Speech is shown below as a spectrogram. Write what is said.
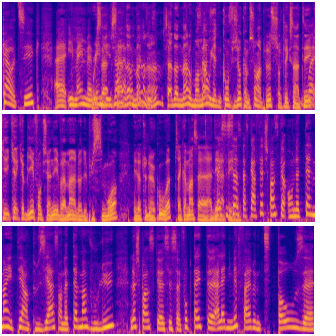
chaotique euh, et même, Oui, même ça, les gens ça donne mal, hein? Ça donne mal au moment Ça- où il y a une confusion comme ça en plus sur Clic Santé Ouais. qui, qui- qui a bien fonctionné vraiment là, depuis six mois. Et là, tout d'un coup, hop, ça commence à, à Ben, déraper. c'est ça, c'est parce qu'en fait, je pense qu'on a tellement été enthousiastes, on a tellement voulu. Là, je pense que c'est ça. Il faut peut-être, à la limite, faire une petite pause. euh,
